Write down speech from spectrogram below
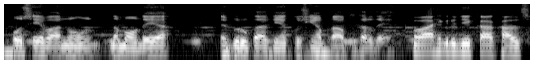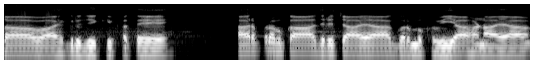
ਉਹ ਸੇਵਾ ਨੂੰ ਨਿਭਾਉਂਦੇ ਆ ਤੇ ਗੁਰੂ ਘਰ ਦੀਆਂ ਖੁਸ਼ੀਆਂ ਪ੍ਰਾਪਤ ਕਰਦੇ ਆ। ਵਾਹਿਗੁਰੂ ਜੀ ਕਾ ਖਾਲਸਾ, ਵਾਹਿਗੁਰੂ ਜੀ ਕੀ ਫਤਿਹ। ਹਰ ਪ੍ਰਭ ਕਾਜ ਰਚਾਇਆ ਗੁਰਮੁਖ ਵੀਆ ਹਣਾਇਆ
